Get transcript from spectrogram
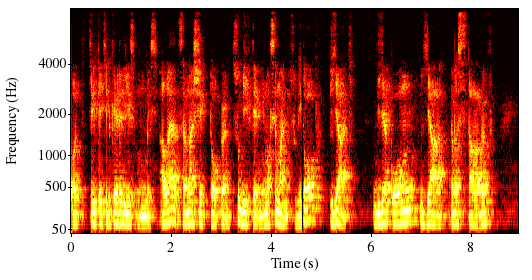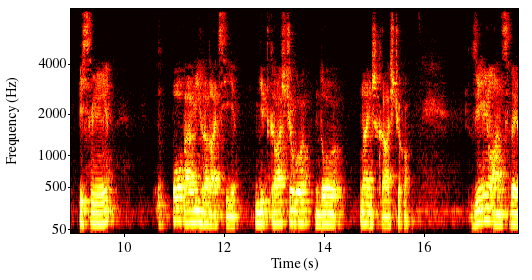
от тільки-тільки релізнулись. Але це наші топи суб'єктивні, максимально суб'єктивні. Топ 5, в якому я розставив пісні по певній градації від кращого до менш кращого. Є нюанс, ви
